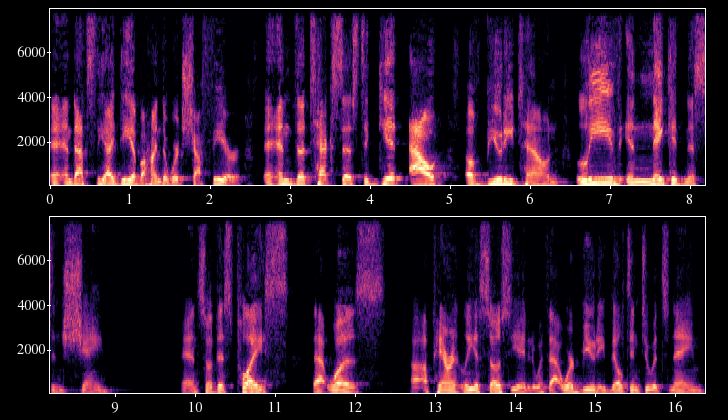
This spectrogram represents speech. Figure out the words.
And that's the idea behind the word Shaphir. And the text says to get out of Beauty Town, leave in nakedness and shame. And so, this place that was uh, apparently associated with that word beauty, built into its name,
